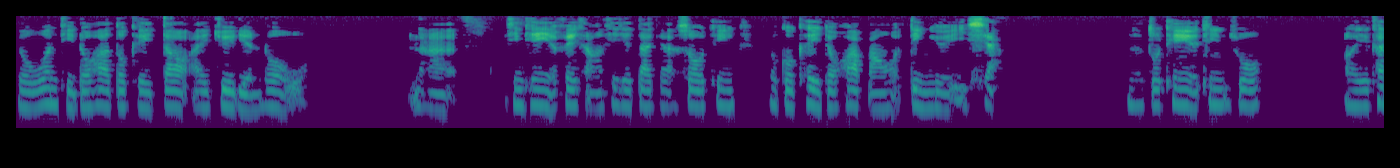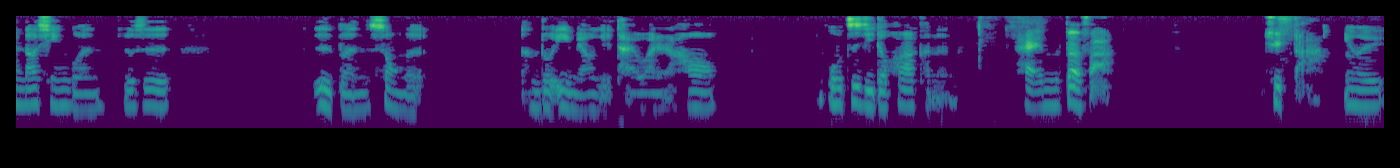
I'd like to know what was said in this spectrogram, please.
有问题的话都可以到 IG 联络我。那今天也非常谢谢大家收听，如果可以的话帮我订阅一下。那昨天也听说，啊也看到新闻，就是日本送了很多疫苗给台湾，然后我自己的话可能还没办法去打，因为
